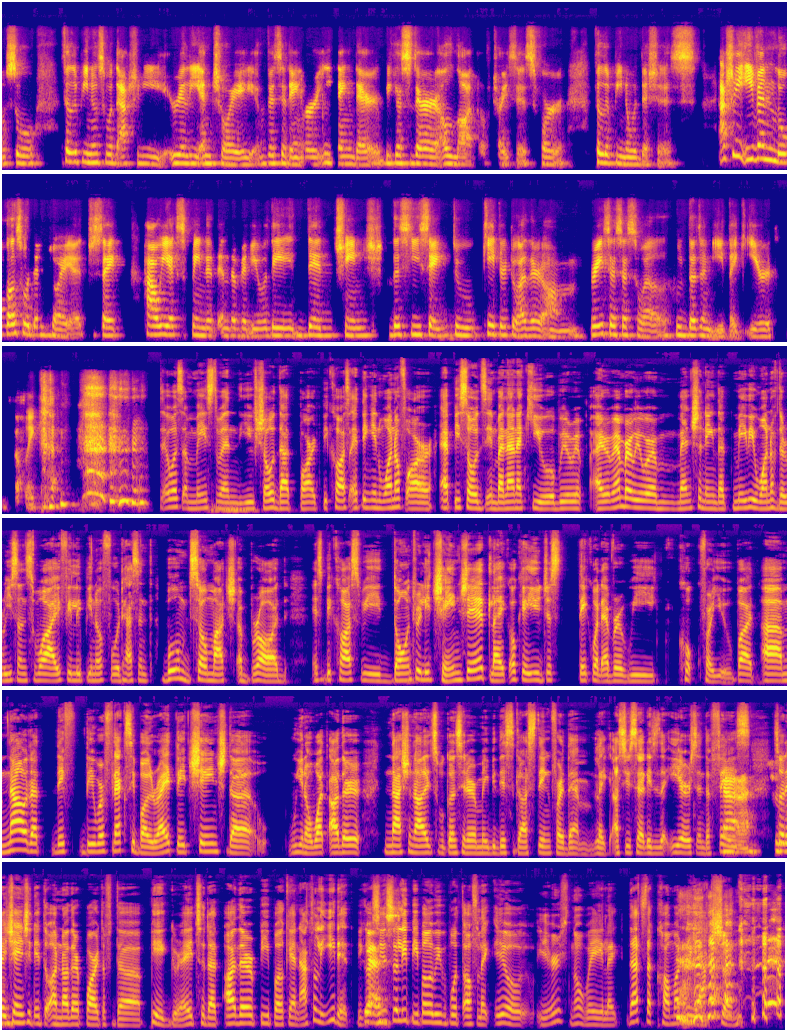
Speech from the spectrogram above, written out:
So Filipinos would actually really enjoy visiting or eating there because there are a lot of choices for Filipino dishes. Actually, even locals would enjoy it. Just like how we explained it in the video, they did change the sisig to cater to other um races as well who doesn't eat like ears stuff like that. I was amazed when you showed that part because I think in one of our episodes in Banana Q, we re- I remember we were mentioning that maybe one of the reasons why Filipino food hasn't boomed so much abroad is because we don't really change it. Like, okay, you just take whatever we cook for you. But um, now that they they were flexible, right? They changed the you know what other nationalities would consider maybe disgusting for them like as you said is the ears and the face Yeah, so they changed it into another part of the pig, right? So that other people can actually eat it. Because Yes. usually people will be put off like, ew, ears? No way. Like that's the common reaction.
